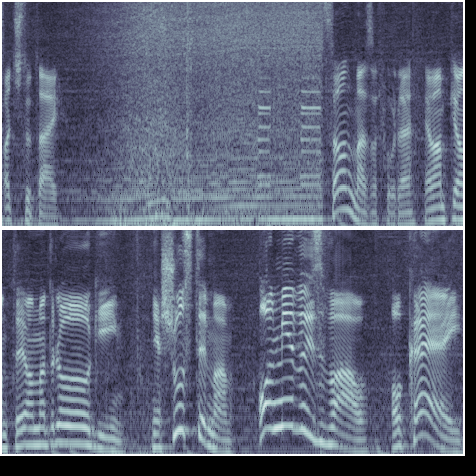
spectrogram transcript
Chodź tutaj. Co on ma za furę? Ja mam piąty, on ma drugi. Nie, szósty mam. On mnie wyzwał! Okej.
